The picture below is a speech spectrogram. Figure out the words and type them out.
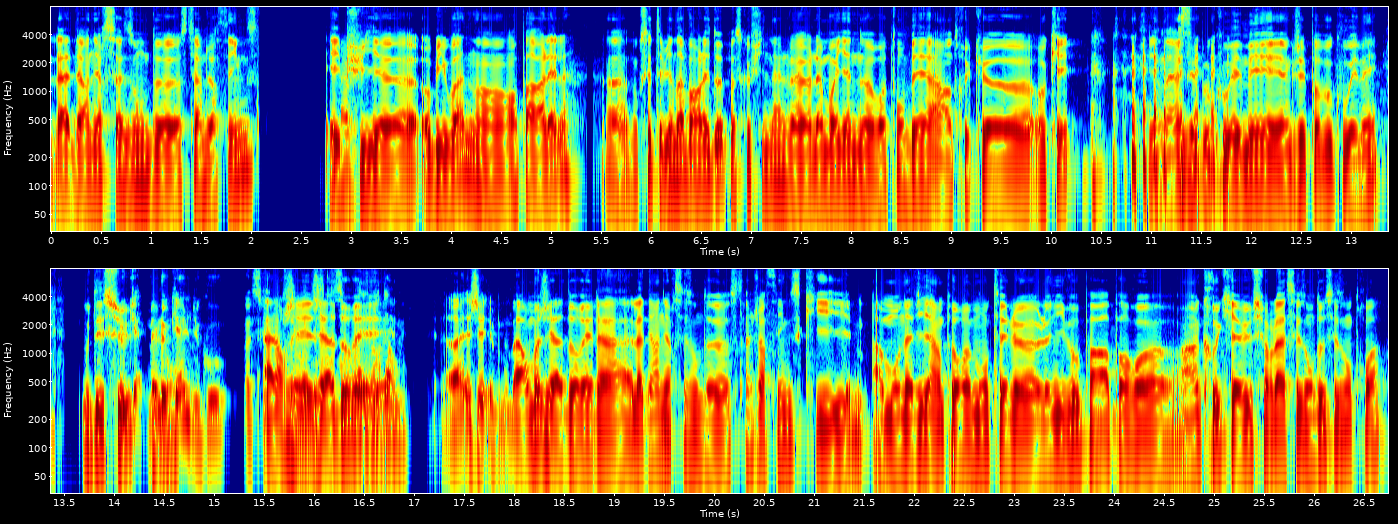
la dernière saison de Stranger Things. Et ah puis Obi-Wan en, parallèle. Euh, donc c'était bien d'avoir les deux parce qu'au final euh, la moyenne retombait à un truc euh, ok. Il y en a un que j'ai beaucoup aimé et un que j'ai pas beaucoup aimé ou déçu. lequel du coup? Alors j'ai adoré. alors moi j'ai adoré la, dernière saison de Stranger Things qui à mon avis a un peu remonté le, le niveau par rapport à un cru qu'il y a eu sur la saison 2, saison 3.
